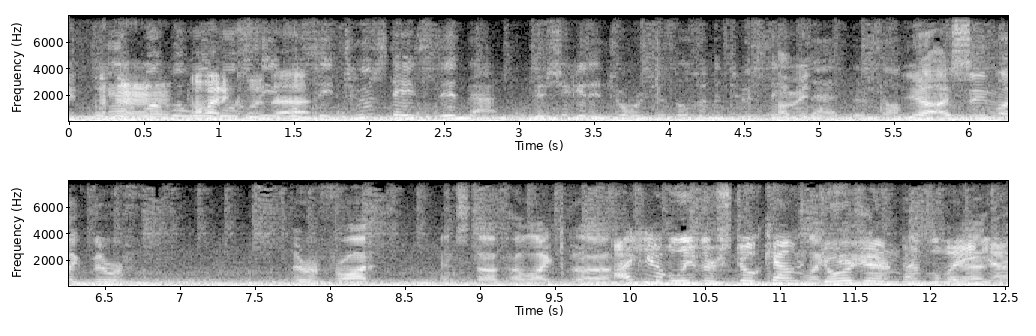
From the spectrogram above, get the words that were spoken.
And, and, and we'll, we'll, I might we'll include see, that. We'll see. Two states did that: Michigan and Georgia. Those are the two states I mean, that their software. Yeah, I seen like there were there were fraud and stuff. How like the I can't believe they're still counting Like Georgia and Pennsylvania. Yeah,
